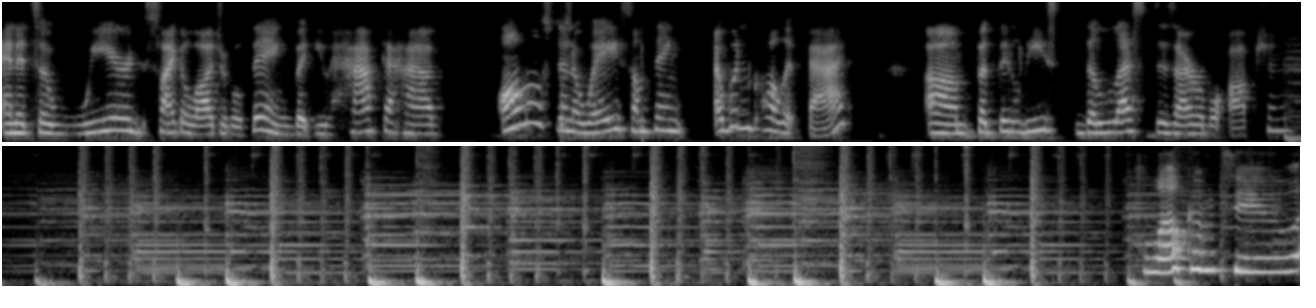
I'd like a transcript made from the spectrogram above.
And it's a weird psychological thing, but you have to have almost in a way something, I wouldn't call it bad, um, but the least, the less desirable option. Welcome to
